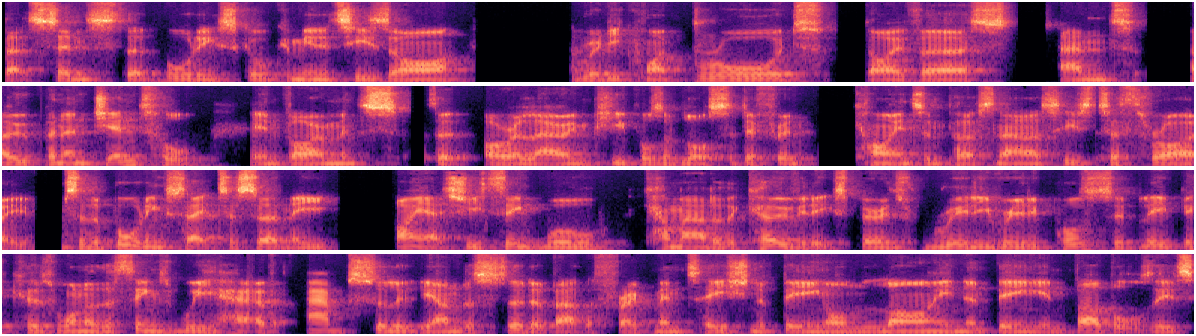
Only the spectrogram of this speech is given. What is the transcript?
that sense that boarding school communities are really quite broad, diverse, and open and gentle environments that are allowing pupils of lots of different kinds and personalities to thrive. So the boarding sector certainly I actually think will come out of the COVID experience really, really positively because one of the things we have absolutely understood about the fragmentation of being online and being in bubbles is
